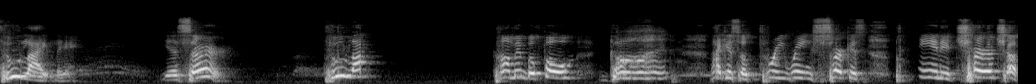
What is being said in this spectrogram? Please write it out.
Too lightly. Yes, sir. Too light. Coming before God like it's a three ring circus playing in church, uh,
